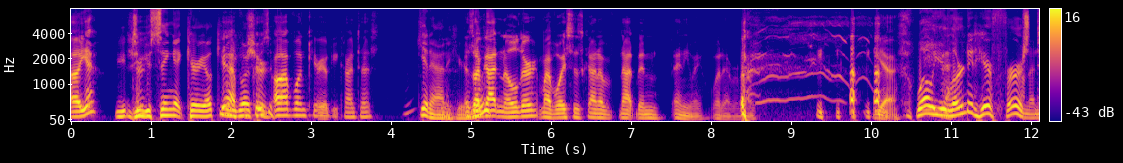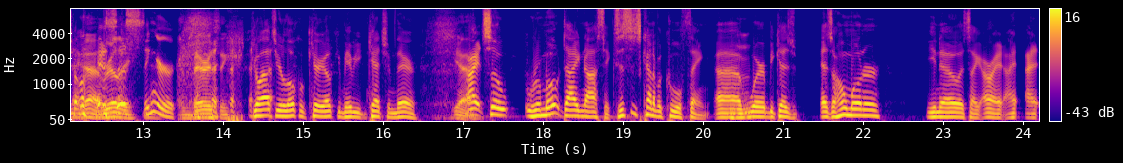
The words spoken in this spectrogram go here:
uh, yeah. You, Sure. Do you sing at karaoke? when Yeah, you go for on sure. Oh, I've won karaoke contest. Get out of here! As I've gotten older, my voice has kind of not been. Anyway, whatever. yeah, Well, you learned it here first. On Tony. Yeah, is really. a singer. embarrassing. Go out to your local karaoke. Maybe you can catch him there. Yeah. All right. So remote diagnostics. This is kind of a cool thing, uh, Mhm. where because as a homeowner, you know, it's like, all right, I, I,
